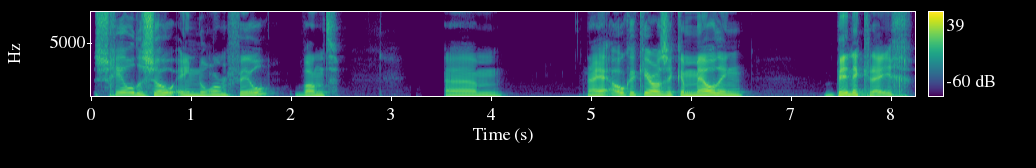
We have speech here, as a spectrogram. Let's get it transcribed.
scheelde zo enorm veel. Want um, nou ja, elke keer als ik een melding binnenkreeg,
